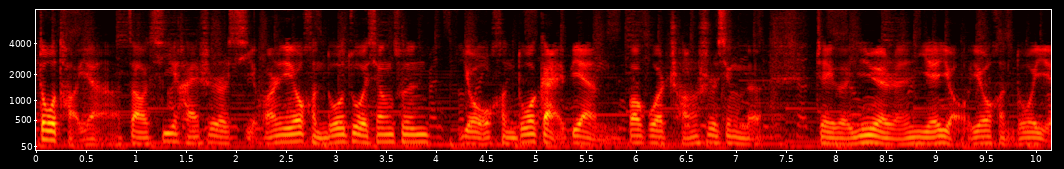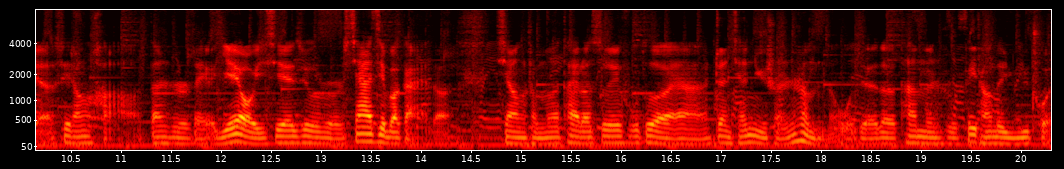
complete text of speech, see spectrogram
都讨厌啊。早期还是喜欢，也有很多做乡村有很多改变，包括尝试性的这个音乐人也有，也有很多也非常好。但是这个也有一些就是瞎鸡巴改的。像什么泰勒·斯威夫特呀、战前女神什么的，我觉得他们是非常的愚蠢。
